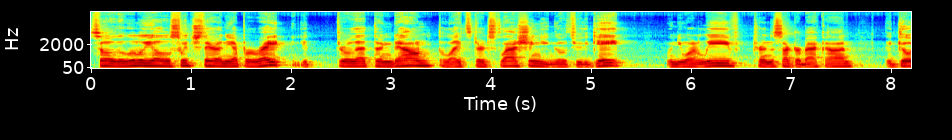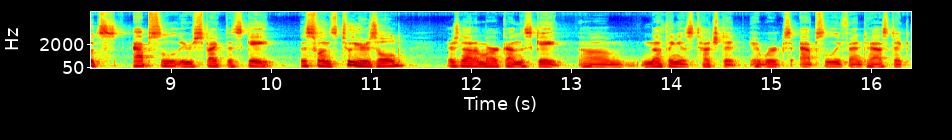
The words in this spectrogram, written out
so the little yellow switch there on the upper right, you throw that thing down, the light starts flashing, you can go through the gate. When you want to leave, turn the sucker back on. The goats absolutely respect this gate. This one's two years old. There's not a mark on this gate. Um, nothing has touched it. It works absolutely fantastic.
